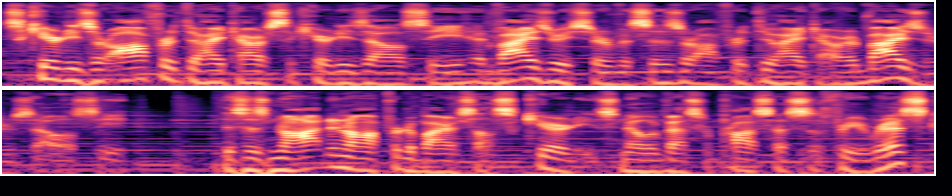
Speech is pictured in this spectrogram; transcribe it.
Securities are offered through Hightower Securities LLC. Advisory services are offered through Hightower Advisors LLC. This is not an offer to buy or sell securities. No investment process is free risk.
